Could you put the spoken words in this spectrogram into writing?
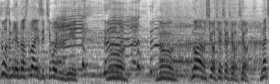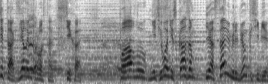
тоже мне нашла из-за чего реветь. Ну, ну, ну ладно, все, все, все, все, все. Значит так, сделаем просто. Тихо. Павлу ничего не скажем и оставим ребенка себе.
